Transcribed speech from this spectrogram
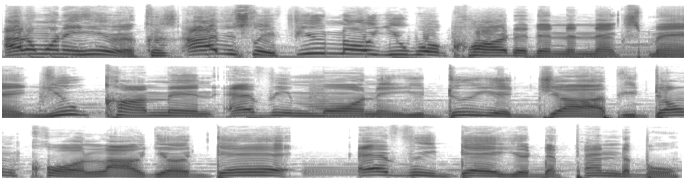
I don't want to hear it because obviously, if you know you work harder than the next man, you come in every morning, you do your job, you don't call out, you're there every day, you're dependable,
